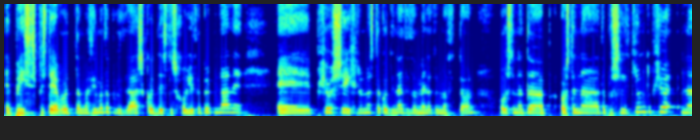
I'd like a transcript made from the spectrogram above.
Επίσης πιστεύω ότι τα μαθήματα που διδάσκονται στο σχολείο θα πρέπει να είναι ε, πιο σύγχρονα στα κοντινά δεδομένα των μαθητών, ώστε να τα, ώστε να τα προσελκύουν και πιο, να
